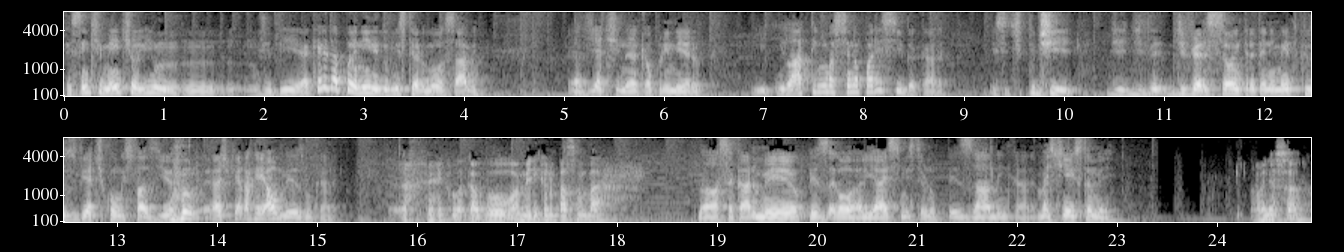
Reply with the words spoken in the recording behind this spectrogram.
recentemente eu li um, um, um gibi, é aquele da Panini, do Mr. No, sabe? É Vietnã, que é o primeiro. E, e lá tem uma cena parecida, cara. Esse tipo de, de, de diversão, entretenimento que os Vietcongs faziam, acho que era real mesmo, cara. Colocava o americano pra sambar. Nossa, cara, meu, pesado. Oh, aliás, esse Mr. No pesado, hein, cara. Mas tinha isso também. Olha só.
